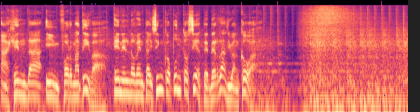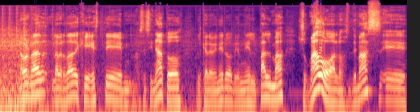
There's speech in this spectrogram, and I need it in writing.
Agenda Informativa en el 95.7 de Radio Ancoa. La verdad, la verdad es que este asesinato del carabinero Daniel Palma, sumado a los demás, eh,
